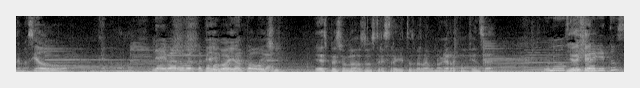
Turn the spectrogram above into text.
demasiado que no, no. Y ahí va Roberto como pinche- Y después unos dos, tres traguitos, ¿verdad? Uno agarra confianza. Unos Yo tres dije- traguitos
